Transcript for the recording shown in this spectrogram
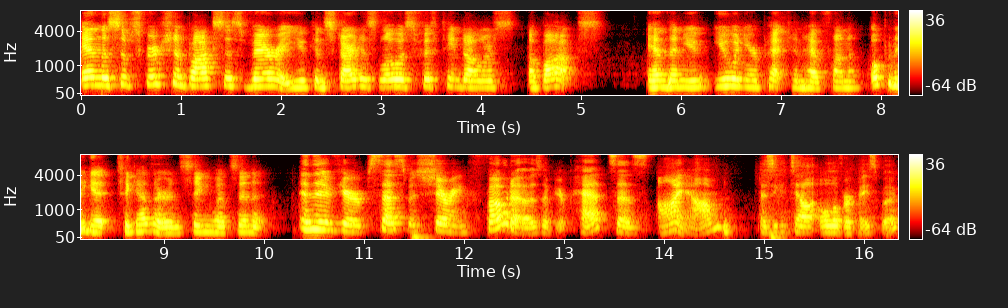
And the subscription boxes vary. You can start as low as $15 a box. And then you, you and your pet can have fun opening it together and seeing what's in it. And then if you're obsessed with sharing photos of your pets, as I am, as you can tell all over Facebook,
